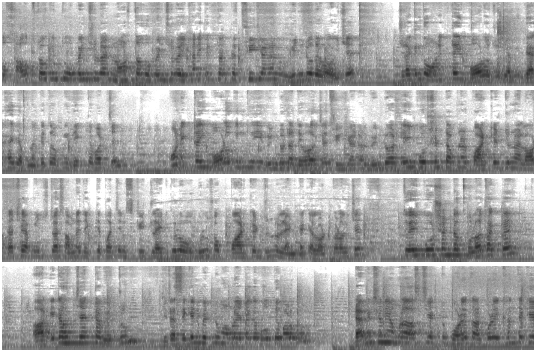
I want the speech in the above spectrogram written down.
তো সাউথটাও কিন্তু ওপেন ছিল আর নর্থটাও ওপেন ছিল। এখানে কিন্তু একটা থ্রি চ্যানেল উইন্ডো দেওয়া হয়েছে, যেটা কিন্তু অনেকটাই বড়। যদি আমি দেখাই আপনাকে, তো আপনি দেখতে পাচ্ছেন, অনেকটাই বড় কিন্তু এই উইন্ডোটা দেওয়া হয়েছে থ্রি চ্যানেল উইন্ডো আর এই পোর্শনটা আপনার পার্কের জন্য অ্যালট আছে। আপনি যেটা সামনে দেখতে পাচ্ছেন স্ট্রিট লাইটগুলো ওগুলো সব পার্কের জন্য ল্যান্ডটাকে অ্যালট করা হয়েছে। তো এই পোর্শনটা খোলা থাকবে। আর এটা হচ্ছে একটা বেডরুম যেটা সেকেন্ড বেডরুম আমরা এটাকে বলতে পারব। ডাইমেনশনে আমরা আসছি একটু পরে। তারপরে এখান থেকে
